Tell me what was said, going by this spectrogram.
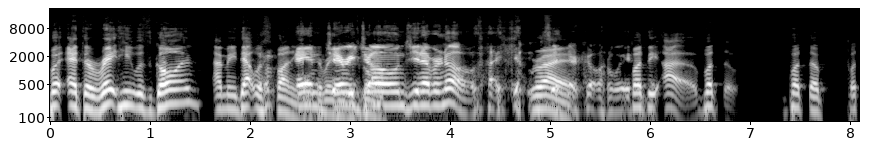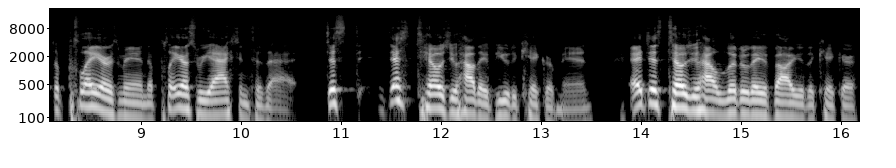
But at the rate he was going, I mean that was funny. And Jerry Jones, going. you never know. Like right. Going, but the uh, but the but the but the players, man, the players' reaction to that just just tells you how they view the kicker, man. It just tells you how little they value the kicker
